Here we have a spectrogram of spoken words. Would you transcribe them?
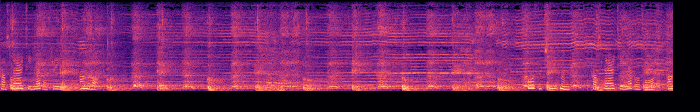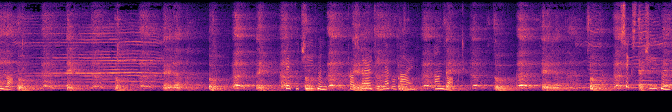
Prosperity Level 3, unlocked. Fourth achievement, Prosperity Level 4, unlocked. Fifth achievement, Prosperity Level 5, unlocked. Sixth achievement,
